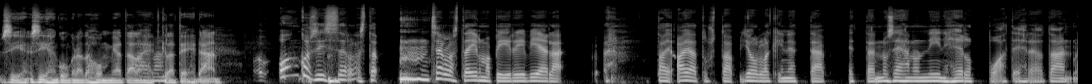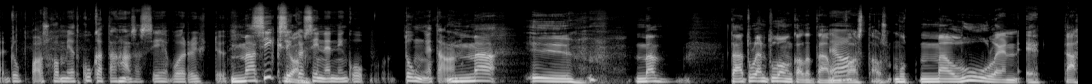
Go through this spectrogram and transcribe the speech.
siihen, siihen kuinka näitä hommia tällä Aivan. hetkellä tehdään. Onko siis sellaista, sellaista ilmapiiriä vielä tai ajatusta jollakin, että, että no sehän on niin helppoa tehdä jotain duppaushommia, että kuka tahansa siihen voi ryhtyä. Mä- Siksikö joo. sinne niin kuin tungetaan? Mä, y, mä, tää tulee nyt lonkalta tämä mun vastaus, mutta mä luulen, että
